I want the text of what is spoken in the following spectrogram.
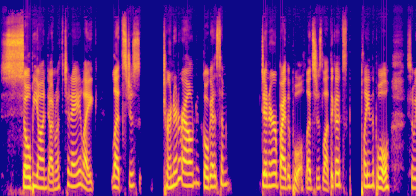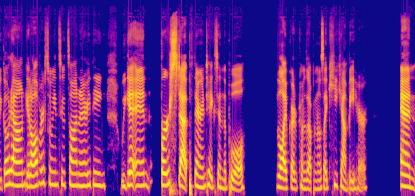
so beyond done with today. Like let's just turn it around, go get some dinner by the pool. Let's just let the kids play in the pool. So we go down, get all of our swimming suits on and everything. We get in. First step, Theron takes in the pool. The lifeguard comes up and I was like, he can't be here. And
